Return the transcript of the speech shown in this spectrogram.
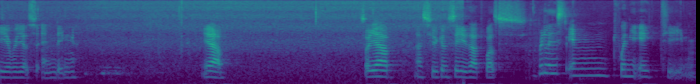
Mysterious ending. Yeah. So yeah, as you can see, that was released in 2018.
